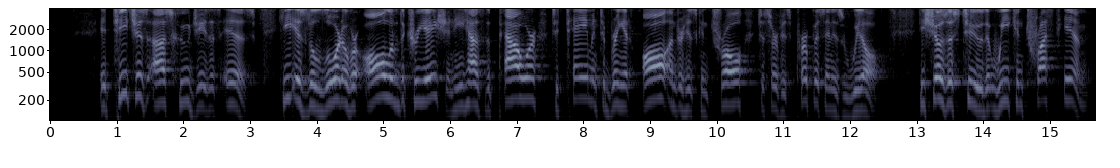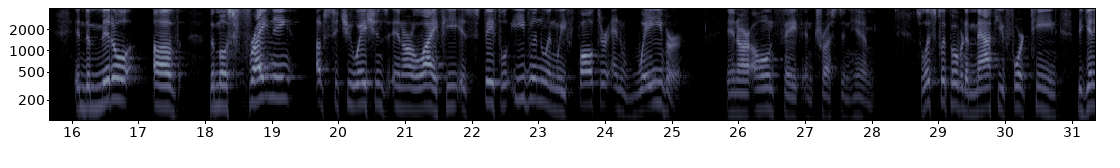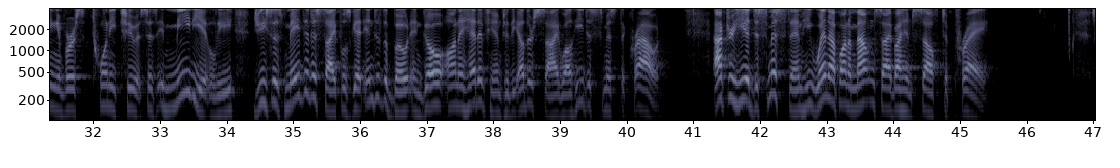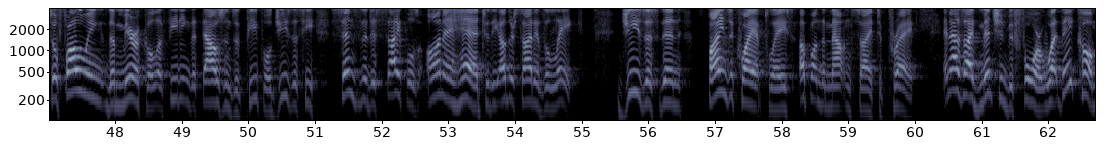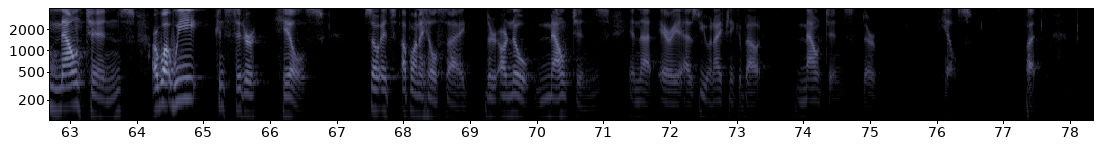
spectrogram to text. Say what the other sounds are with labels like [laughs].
It teaches us who Jesus is. He is the Lord over all of the creation. He has the power to tame and to bring it all under His control to serve His purpose and His will. He shows us, too, that we can trust Him in the middle of the most frightening of situations in our life. He is faithful even when we falter and waver in our own faith and trust in Him. So let's flip over to Matthew 14, beginning in verse 22. It says, Immediately Jesus made the disciples get into the boat and go on ahead of him to the other side while he dismissed the crowd. After he had dismissed them, he went up on a mountainside by himself to pray. So, following the miracle of feeding the thousands of people, Jesus, he sends the disciples on ahead to the other side of the lake. Jesus then finds a quiet place up on the mountainside to pray. And as I've mentioned before, what they call mountains are what we consider hills. So it's up on a hillside. There are no mountains in that area as you and I think about mountains. They're hills. But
